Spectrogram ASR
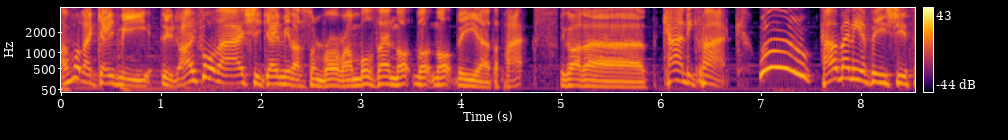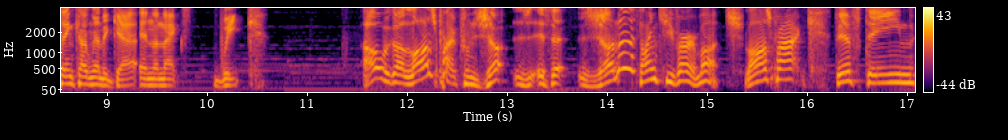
I thought that gave me, dude. I thought that actually gave me like some Royal Rumbles there, not not not the uh, the packs. We got a candy pack. Woo! How many of these do you think I'm gonna get in the next week? Oh, we got a large pack from jo is it Jana? Thank you very much. Large pack, 15.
